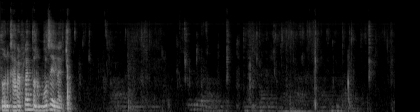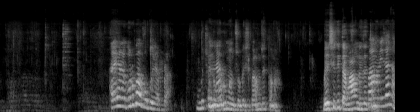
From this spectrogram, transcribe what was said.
তখন খারাপ লাগতো না মজাই লাগতো। আর এখানে গরু পাবো কই আমরা? বুঝছেন না? গরুর মাংস বেশি পাওয়া যেত না। বেশি দিতে পাও নি। যেত না।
